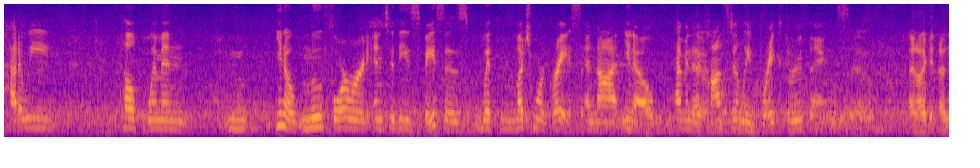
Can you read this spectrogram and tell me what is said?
how do we help women, m- you know, move forward into these spaces with much more grace and not, you know, having to Yeah. constantly break through things. yeah. And, I, and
